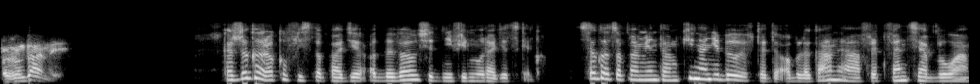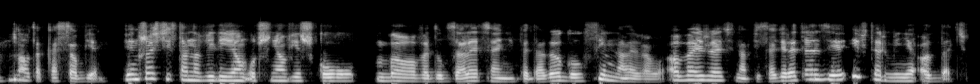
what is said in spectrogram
pożądany. Każdego roku w listopadzie odbywały się Dni Filmu Radzieckiego. Z tego co pamiętam, kina nie były wtedy oblegane, a frekwencja była no taka sobie. W większości stanowili ją uczniowie szkół bo według zaleceń pedagogów film należało obejrzeć, napisać recenzję i w terminie oddać.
